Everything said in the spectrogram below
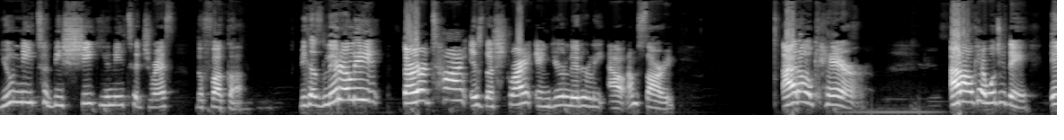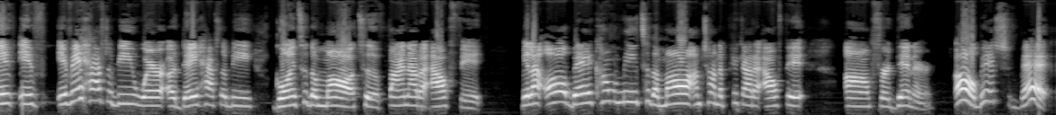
You need to be chic. You need to dress the fuck up. Because literally third time is the strike and you're literally out. I'm sorry. I don't care. I don't care what you think. If if if it have to be where a day have to be going to the mall to find out an outfit, be like, oh babe, come with me to the mall. I'm trying to pick out an outfit um for dinner. Oh bitch, bet.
